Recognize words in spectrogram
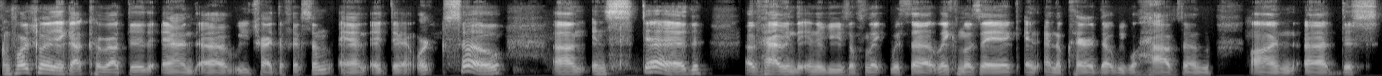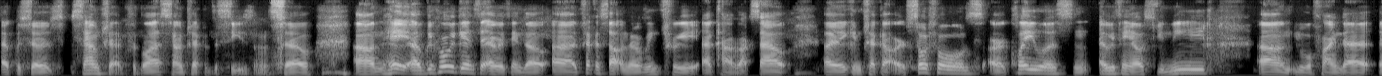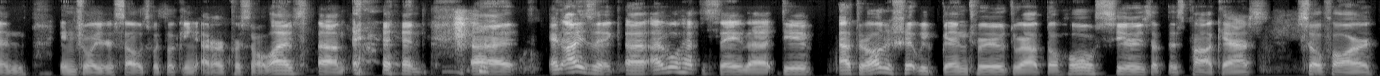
unfortunately, they got corrupted, and uh, we tried to fix them, and it didn't work. So, um, instead of having the interviews of Lake with uh, Lake Mosaic and and Claire that we will have them on uh, this episode's Soundcheck for the last Soundcheck of the season. So, um, hey, uh, before we get into everything though, uh, check us out on our Linktree at Kyle Rocks Out. Uh, you can check out our socials, our playlists, and everything else you need. Um, you will find that and enjoy yourselves with looking at our personal lives. Um, and uh, and Isaac, uh, I will have to say that, dude, after all the shit we've been through throughout the whole series of this podcast so far,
